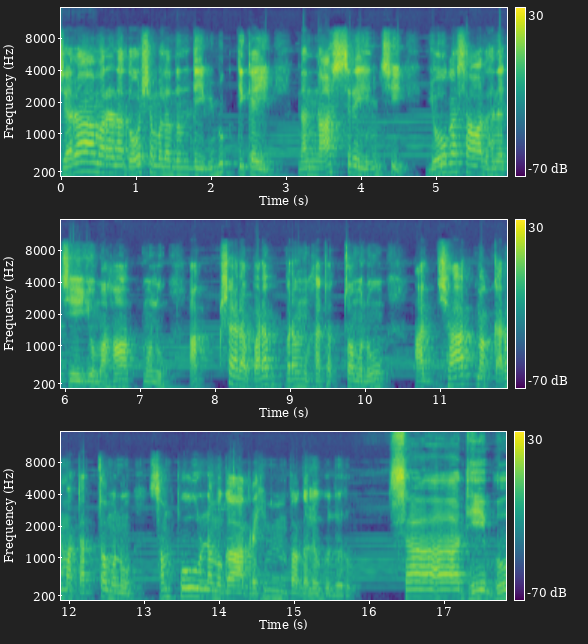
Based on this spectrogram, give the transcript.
జరామరణ దోషముల నుండి విముక్తికై నన్నాశ్రయించి యోగ సాధన చేయు మహాత్ములు అక్షర పరబ్రహ్మతత్వమును అధ్యాత్మ కర్మ తత్వమును సంపూర్ణముగా గ్రహింపగలుగుదురు साधिभूताधिदैवं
